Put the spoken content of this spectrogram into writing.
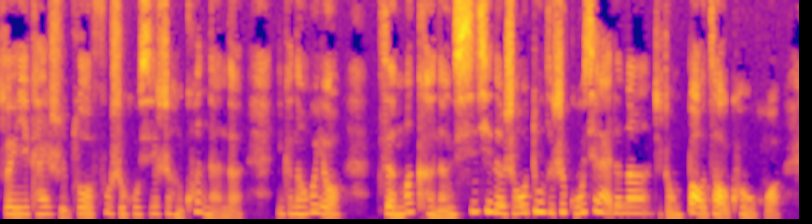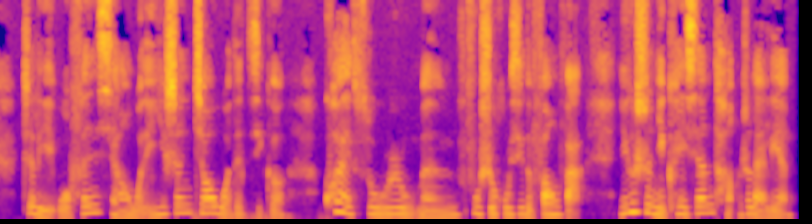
所以一开始做腹式呼吸是很困难的。你可能会有。怎么可能吸气的时候肚子是鼓起来的呢？这种暴躁困惑，这里我分享我的医生教我的几个快速入门腹式呼吸的方法。一个是你可以先躺着来练，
